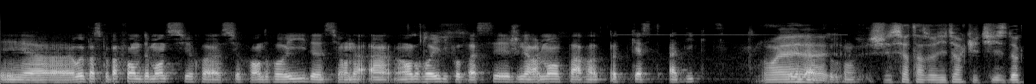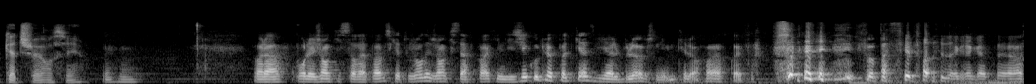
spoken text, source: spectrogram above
Et euh, oui, parce que parfois on me demande sur sur Android si on a un Android, il faut passer généralement par Podcast Addict. Ouais, euh, j'ai certains auditeurs qui utilisent Dogcatcher aussi. Mhm. Voilà, pour les gens qui sauraient pas, parce qu'il y a toujours des gens qui savent pas, qui me disent j'écoute le podcast via le blog, je dis mais quelle horreur quoi, il faut, il faut passer par des agrégateurs.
